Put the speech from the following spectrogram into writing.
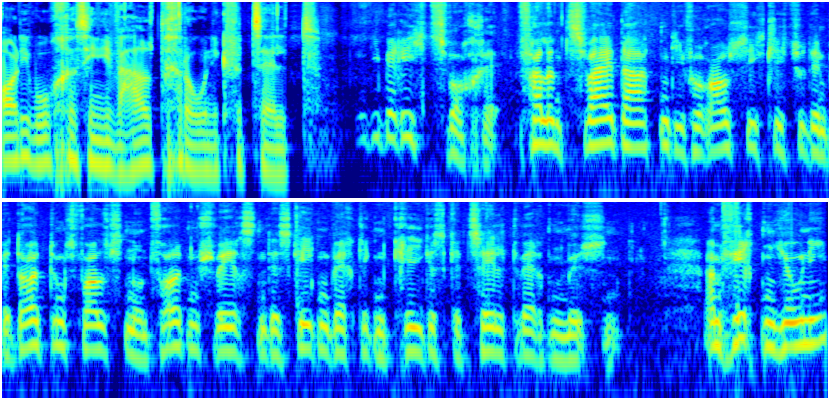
alle Wochen seine Weltchronik erzählt. In die Berichtswoche fallen zwei Daten, die voraussichtlich zu den bedeutungsvollsten und folgenschwersten des gegenwärtigen Krieges gezählt werden müssen. Am 4. Juni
